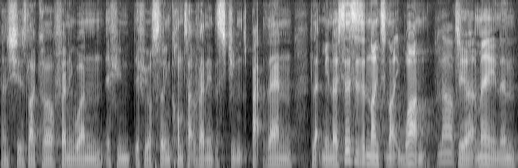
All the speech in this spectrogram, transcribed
and she's like, oh, if anyone, if you if you're still in contact with any of the students back then, let me know. So this is in 1991. Love. Do you know what I mean? And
